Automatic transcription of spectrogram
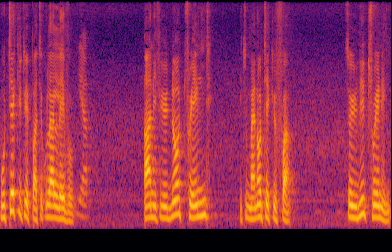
will take you to a particular level. Yeah. And if you're not trained, it might not take you far. So you need training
